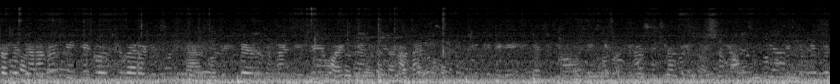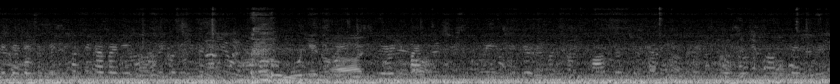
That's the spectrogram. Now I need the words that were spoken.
여러분, 여러분, 삐지고 출발하겠습니다. 모두 시대로 전달되실 와이프의 가방, 이동시키 등을 인하시고, 내게 먼저 신청을 해주시며, 티켓을 내주실 스포츠 가방이 모으고 출발합니다. Secured by the Swiss Change Ribbon from Boston to California. Also, sponsored with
